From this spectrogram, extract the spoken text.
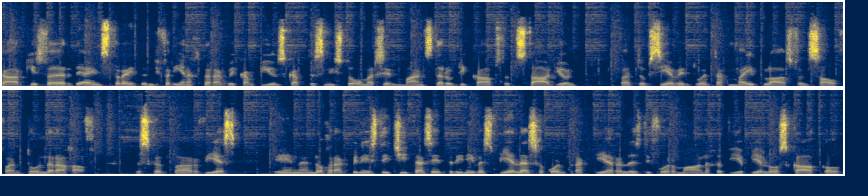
kaartjies vir die eindstryd in die Verenigde Rugby Kampioenskap tussen die Stormers en Munster op die Kaapstad Stadion wat op 27 Mei plaasvind sal van donderdag af beskikbaar wees. En uh, nog rugby nuus, die Cheetahs het drie nuwe spelers gekontrakteer. Hulle is die voormalige WP loskakel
